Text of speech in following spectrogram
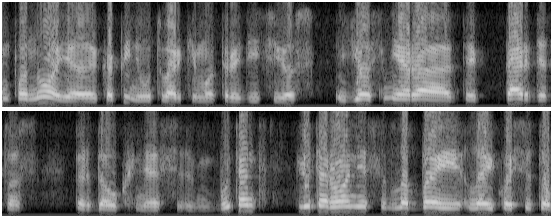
imponuoja kapinių tvarkymo tradicijos. Jos nėra taip perdėtos per daug, nes būtent liuteronis labai laikosi to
